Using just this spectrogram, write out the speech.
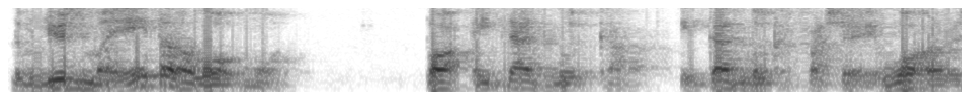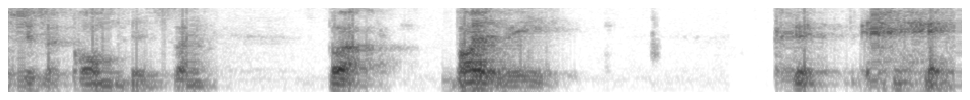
They were using Maeda a lot more. But he did look at he did look a fish out of water. It was just a confidence thing. But by the way,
